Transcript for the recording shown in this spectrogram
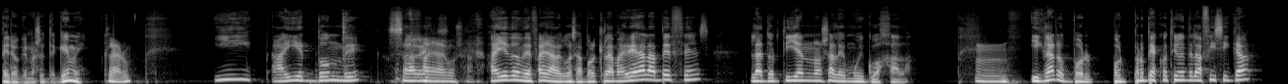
pero que no se te queme. Claro. Y ahí es donde, ¿sabes? Vaya cosa. Ahí es donde falla la cosa. Porque la mayoría de las veces la tortilla no sale muy cuajada. Mm, Y claro, por, por propias cuestiones de la física,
